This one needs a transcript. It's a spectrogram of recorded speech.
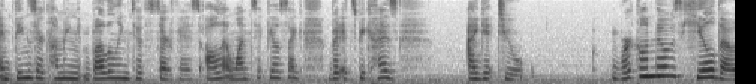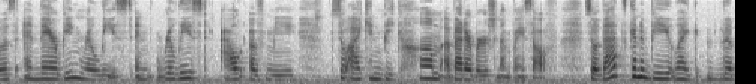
and things are coming bubbling to the surface all at once it feels like. But it's because I get to work on those, heal those, and they are being released and released out of me so I can become a better version of myself. So that's going to be like the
